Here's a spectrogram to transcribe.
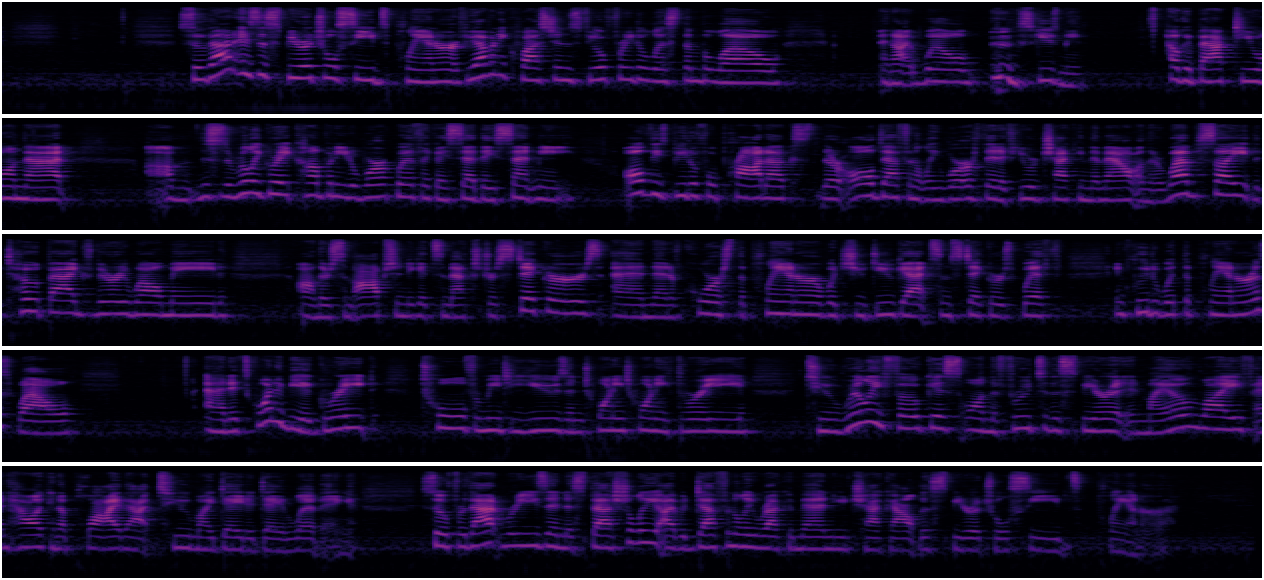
So that is the Spiritual Seeds Planner. If you have any questions, feel free to list them below and I will, excuse me, I'll get back to you on that. Um, this is a really great company to work with. Like I said, they sent me all these beautiful products. They're all definitely worth it if you were checking them out on their website. The tote bag's very well made. Um, there's some option to get some extra stickers, and then of course the planner, which you do get some stickers with included with the planner as well. And it's going to be a great tool for me to use in 2023 to really focus on the fruits of the Spirit in my own life and how I can apply that to my day to day living. So, for that reason, especially, I would definitely recommend you check out the Spiritual Seeds Planner.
